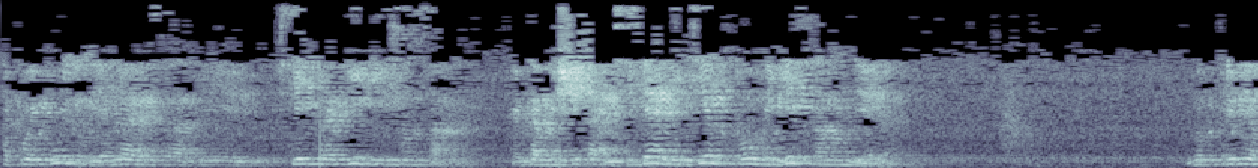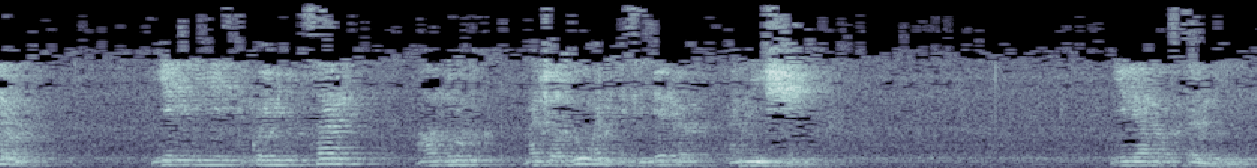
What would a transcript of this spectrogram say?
такой узел является и всей трагедией сансары. Когда мы считаем себя не тем, кто мы есть в самом деле. к примеру, если есть какой-нибудь царь, а он вдруг начал думать о себе как о нищем или о простолюдине.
